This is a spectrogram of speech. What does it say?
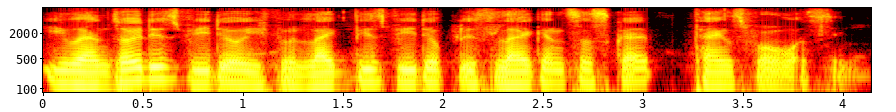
you enjoyed this video. If you like this video please like and subscribe. Thanks for watching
